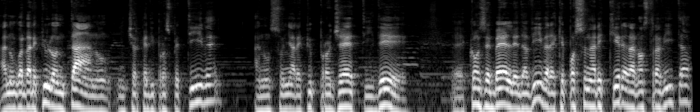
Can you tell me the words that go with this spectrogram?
a non guardare più lontano in cerca di prospettive, a non sognare più progetti, idee, eh, cose belle da vivere che possono arricchire la nostra vita,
